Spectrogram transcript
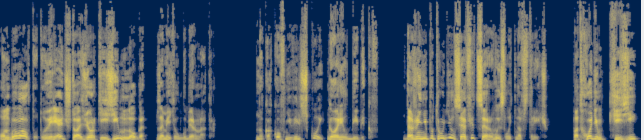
Он бывал тут, уверяет, что озер Кизи много, заметил губернатор. Но каков Невельской, говорил Бибиков. Даже не потрудился офицера выслать навстречу. Подходим к Кизи,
